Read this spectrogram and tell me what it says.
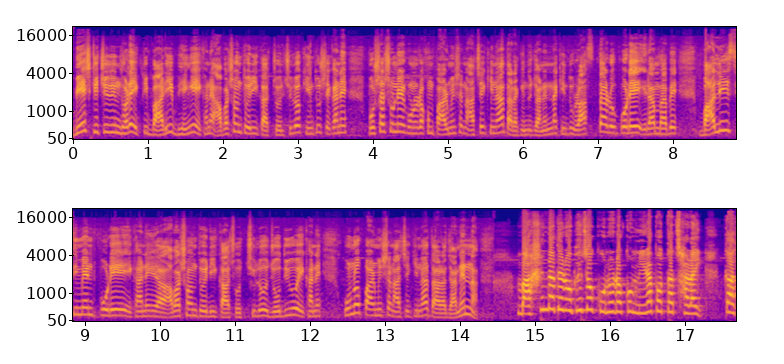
বেশ কিছুদিন ধরে একটি বাড়ি ভেঙে এখানে আবাসন তৈরির কাজ চলছিল কিন্তু সেখানে প্রশাসনের কোনো রকম পারমিশন আছে কি না তারা কিন্তু জানেন না। কিন্তু রাস্তার ওপরে এরমভাবে বালি সিমেন্ট পড়ে এখানে আহ, আবাসন তৈরির কাজ হচ্ছিল যদিও এখানে কোনো পারমিশন আছে কি না তারা জানেন না। বাসিন্দাদের অভিযোগ কোনো রকম নিরাপত্তা ছাড়াই কাজ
